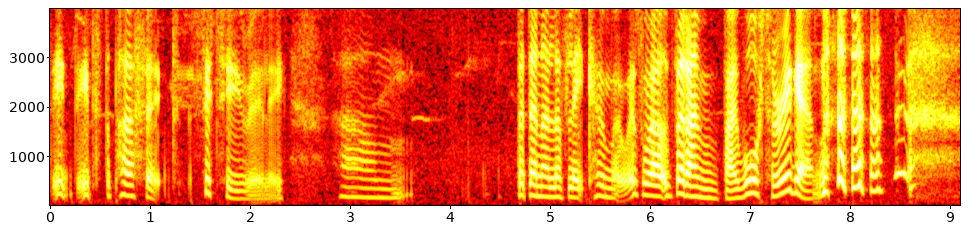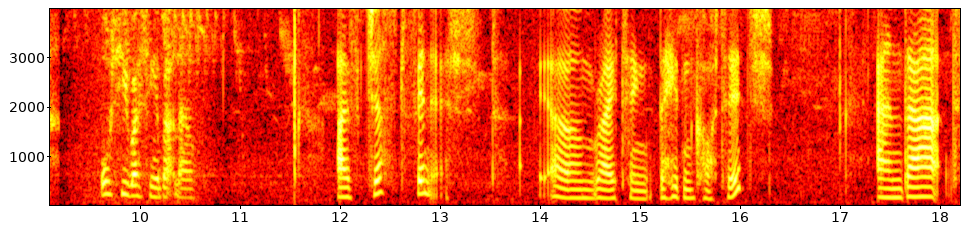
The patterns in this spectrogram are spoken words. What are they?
it, it's the perfect city, really. Um, but then I love Lake Como as well, but I'm by water again. what are you writing about now? I've just finished um, writing The Hidden Cottage, and that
